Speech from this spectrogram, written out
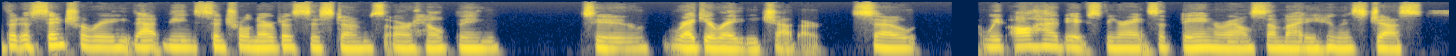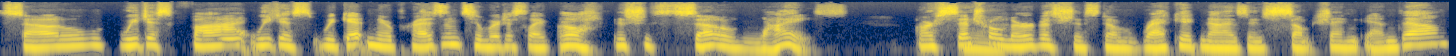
But essentially, that means central nervous systems are helping to regulate each other. So we've all had the experience of being around somebody who is just so, we just find, we just, we get in their presence and we're just like, oh, this is so nice. Our central yeah. nervous system recognizes something in them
